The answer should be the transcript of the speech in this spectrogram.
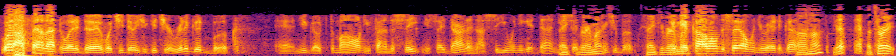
Well, I found out the way to do it. What you do is you get you a really good book, and you go to the mall and you find a seat and you say, "Darling, I'll see you when you get done." Thank you very much. Your book. Thank you very much. Give me a call on the cell when you're ready to go. Uh huh. Yep. That's right.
